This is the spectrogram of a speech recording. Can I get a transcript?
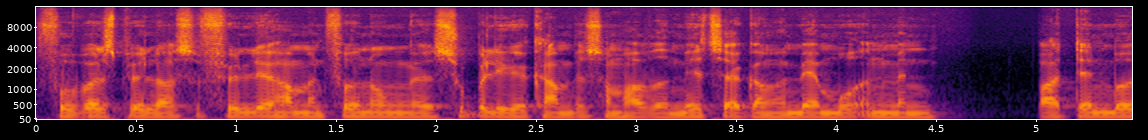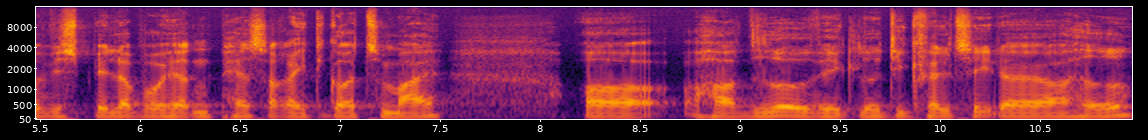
fodboldspiller. Selvfølgelig har man fået nogle øh, Superliga-kampe, som har været med til at gøre mig mere moden, men bare den måde, vi spiller på her, den passer rigtig godt til mig og har videreudviklet de kvaliteter, jeg havde,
